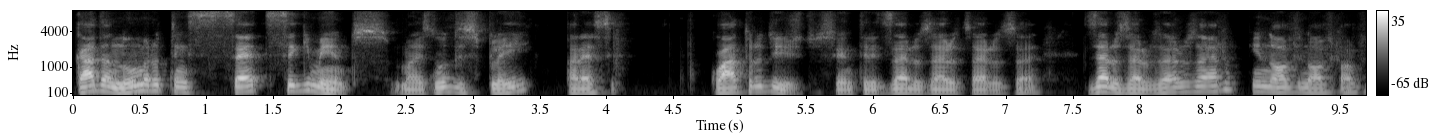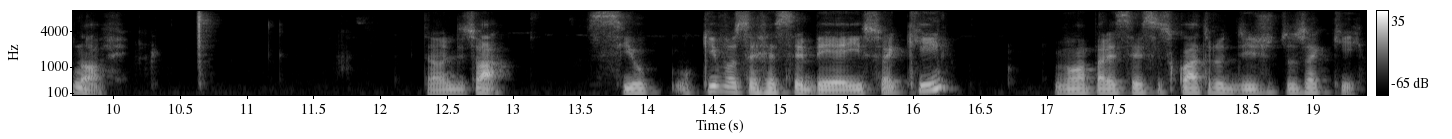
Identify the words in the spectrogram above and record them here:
cada número tem sete segmentos, mas no display parece quatro dígitos, entre 0000, 0000 e 9999. Então, ele diz, ó, se o, o que você receber é isso aqui, vão aparecer esses quatro dígitos aqui.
